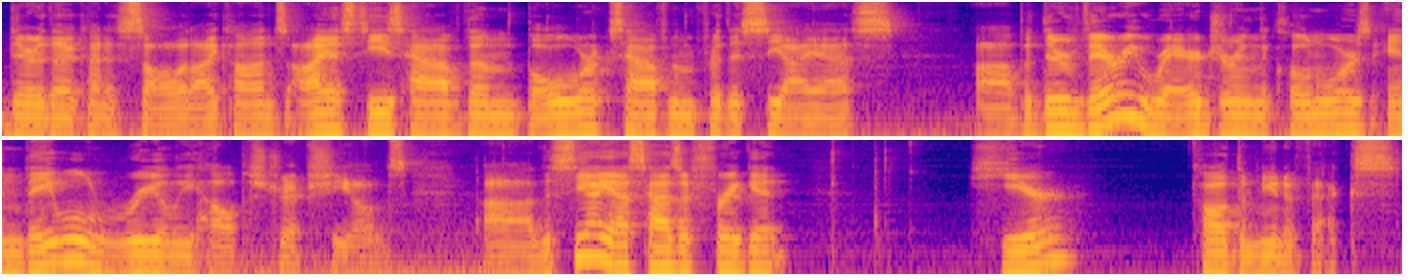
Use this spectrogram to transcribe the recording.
they're the kind of solid icons. ISDs have them, Bulwarks have them for the CIS. Uh, but they're very rare during the Clone Wars, and they will really help strip shields. Uh, the CIS has a frigate here called the Munifex.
